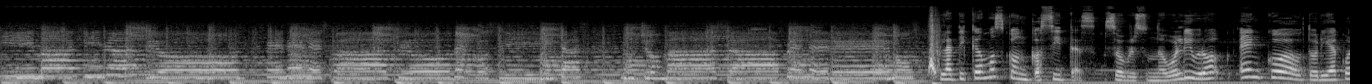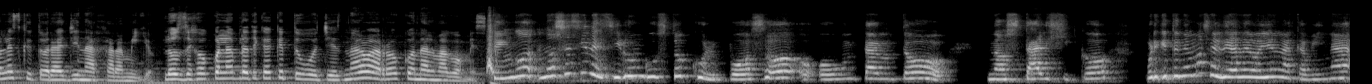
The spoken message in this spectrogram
Imaginación en el espacio de cositas, mucho más platicamos con Cositas sobre su nuevo libro en coautoría con la escritora Gina Jaramillo. Los dejo con la plática que tuvo Jess Navarro con Alma Gómez. Tengo, no sé si decir un gusto culposo o, un tanto nostálgico, porque tenemos el día de hoy en la cabina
